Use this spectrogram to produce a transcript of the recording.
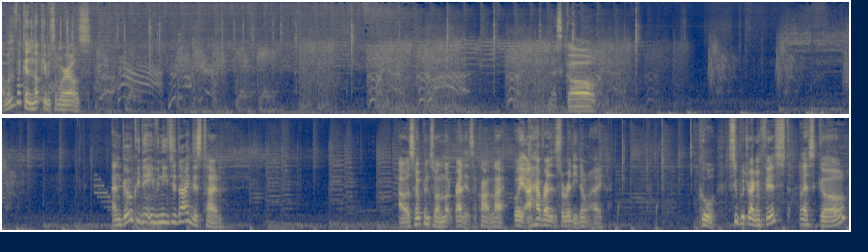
I wonder if I can knock him somewhere else. Let's go. And Goku didn't even need to die this time. I was hoping to unlock Raditz, I can't lie. Wait, I have Raditz already, don't I? Cool. Super Dragon Fist, let's go.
